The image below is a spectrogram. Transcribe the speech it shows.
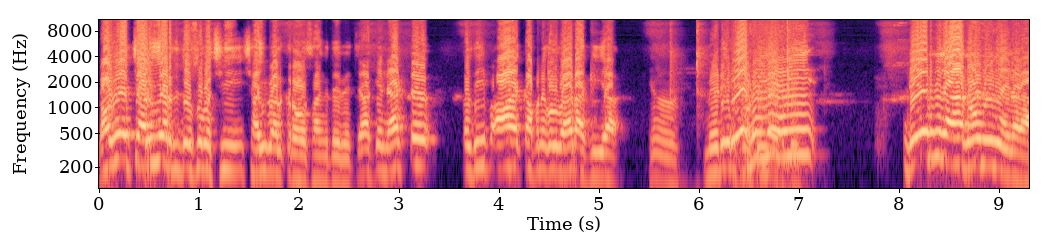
ਲਓ ਵੀ ਇਹ 40000 ਦੀ 200 ਬੱਚੀ ਸ਼ਾਹੀਵਾਲ ਕਰੋ ਸੰਗ ਦੇ ਵਿੱਚ। ਆ ਕਿ ਨੈਕਟ ਕੁਲਦੀਪ ਆ ਇੱਕ ਆਪਣੇ ਕੋਲ ਵੈੜ ਆ ਗਈ ਆ। ਹਾਂ। ਮੀਡੀਅਮ ਇਹ ਹੋਈ ਡੇਢ ਦੀ ਲਾ ਦੋ ਮਹੀਨੇ ਦਾ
